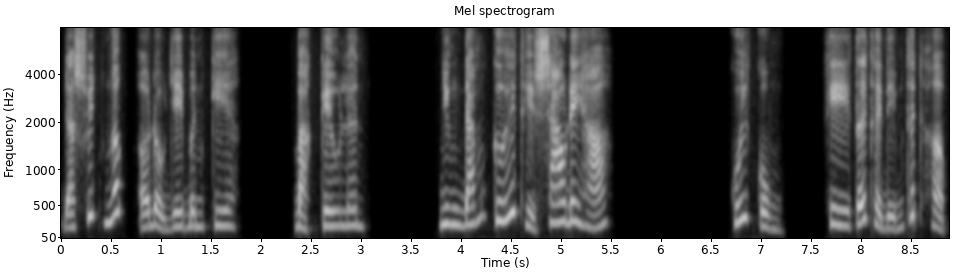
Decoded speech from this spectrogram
đã suýt ngất ở đầu dây bên kia. Bà kêu lên. Nhưng đám cưới thì sao đây hả? Cuối cùng, khi tới thời điểm thích hợp,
